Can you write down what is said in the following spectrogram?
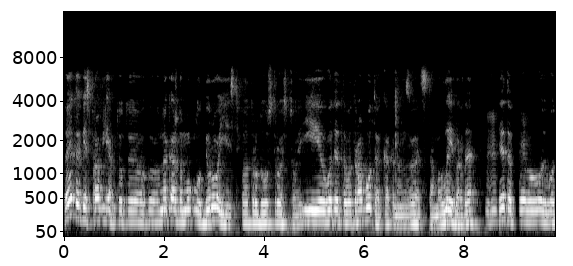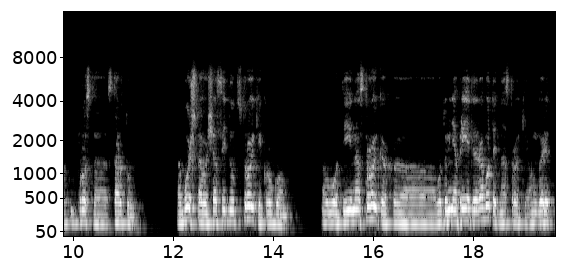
Это без проблем. Тут э, на каждом углу бюро есть по трудоустройству. И вот эта вот работа, как она называется там, лейбор, да, угу. это вот просто стартуй. А больше того, сейчас идут стройки кругом. Вот, и на стройках, э, вот у меня приятель работает на стройке, он говорит,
